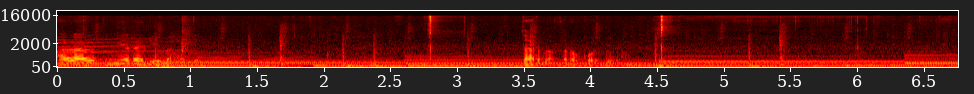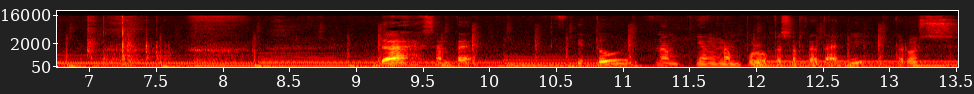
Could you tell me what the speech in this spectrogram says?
ala ala penyiar radio tuh ntar bakar rokok dulu. Udah sampai itu yang 60 peserta tadi terus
